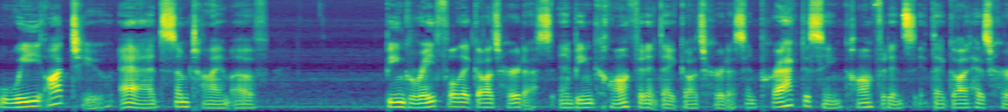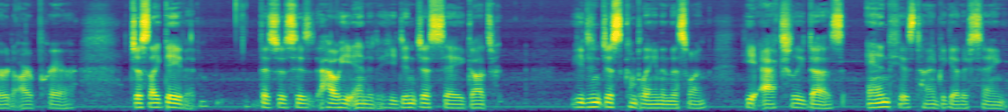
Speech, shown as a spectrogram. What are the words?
we ought to add some time of being grateful that God's heard us and being confident that God's heard us and practicing confidence that God has heard our prayer. Just like David. This was his how he ended it. He didn't just say God's he didn't just complain in this one. He actually does end his time together saying,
